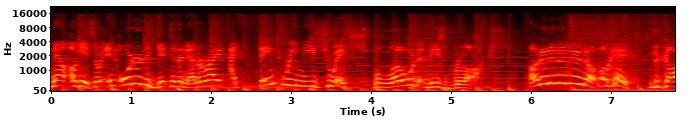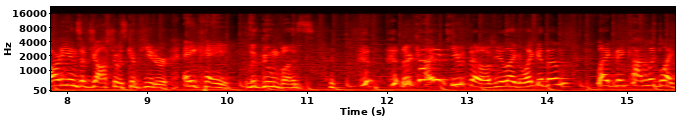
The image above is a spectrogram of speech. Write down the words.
Now, okay, so in order to get to the netherite, I think we need to explode these blocks. Oh, no, no, no, no, no. Okay, the guardians of Joshua's computer, aka the Goombas. They're kind of cute, though, if you, like, look at them. Like, they kind of look like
